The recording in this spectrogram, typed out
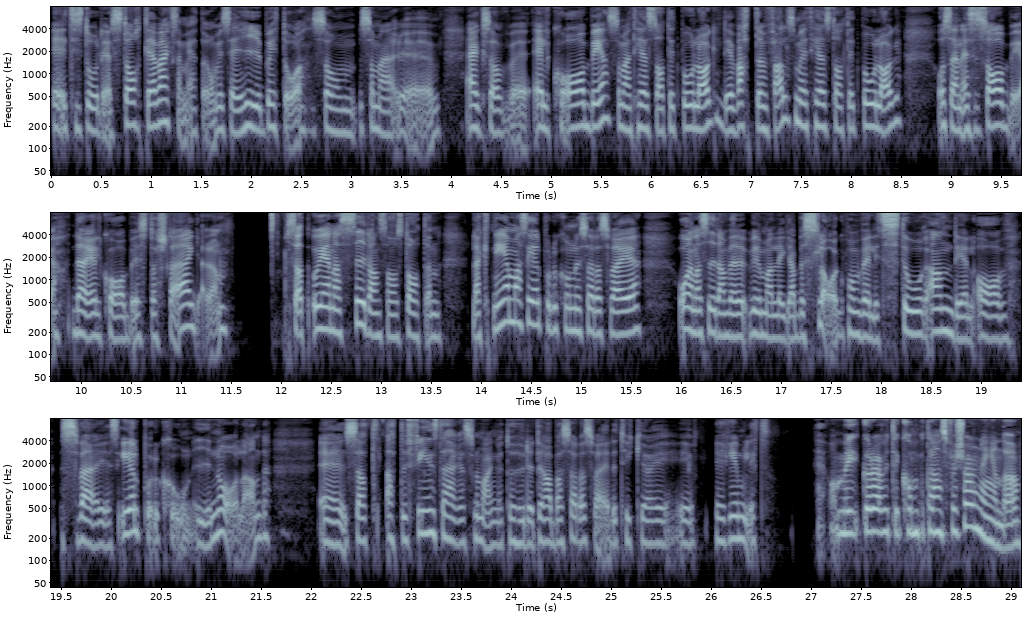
eh, till stor del statliga verksamheter. Om vi säger Hybrit då, som, som är, eh, ägs av eh, LKAB som är ett helstatligt bolag. Det är Vattenfall som är ett helstatligt bolag. Och sen SSAB där LKAB är största ägaren. Så att å ena sidan så har staten lagt ner massa elproduktion i södra Sverige. Å andra sidan vill man lägga beslag på en väldigt stor andel av Sveriges elproduktion i Norrland. Eh, så att, att det finns det här resonemanget och hur det drabbar södra Sverige, det tycker jag är, är, är rimligt. Om vi går över till kompetensförsörjningen då,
